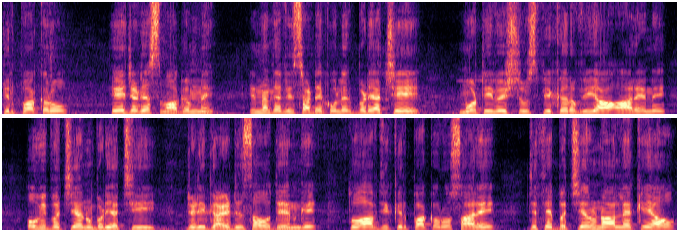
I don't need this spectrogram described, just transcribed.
ਕਿਰਪਾ ਕਰੋ, ਇਹ ਜਿਹੜੇ ਸਮਾਗਮ ਨੇ, ਇਹਨਾਂ ਦੇ ਵਿੱਚ ਸਾਡੇ ਕੋਲ ਇੱਕ ਬੜੇ ਅੱਛੇ ਮੋਟੀਵੇਸ਼ਨਲ ਸਪੀਕਰ ਵੀ ਆ ਆ ਰਹੇ ਨੇ, ਉਹ ਵੀ ਬੱਚਿਆਂ ਨੂੰ ਬੜੀ ਅੱਛੀ ਜਿਹੜੀ ਗਾਈਡੈਂਸ ਆ ਉਹ ਦੇਣਗੇ। ਤੋਂ ਆਪ ਜੀ ਕਿਰਪਾ ਕਰੋ ਸਾਰੇ ਜਿੱਥੇ ਬੱਚਿਆਂ ਨੂੰ ਨਾਲ ਲੈ ਕੇ ਆਓ,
